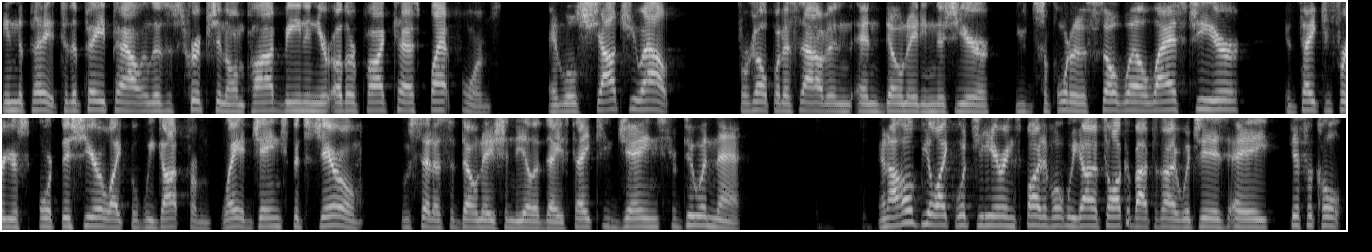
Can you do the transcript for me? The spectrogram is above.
in the pay to the PayPal in the description on Podbean and your other podcast platforms, and we'll shout you out for helping us out and, and donating this year. You supported us so well last year, and thank you for your support this year, like what we got from James Fitzgerald, who sent us a donation the other day. Thank you, James, for doing that. And I hope you like what you hear in spite of what we got to talk about tonight, which is a difficult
